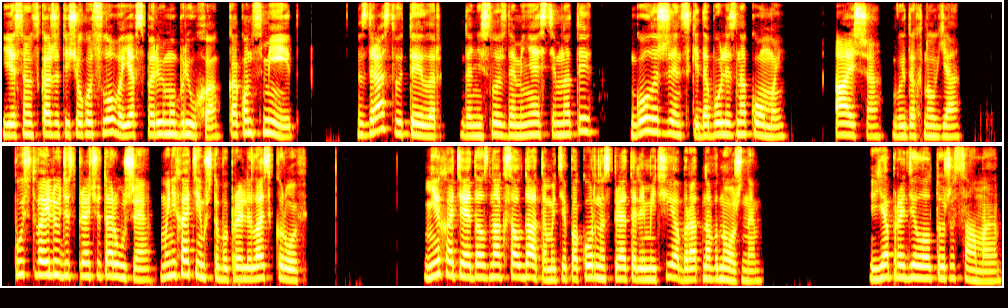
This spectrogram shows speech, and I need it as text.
Если он скажет еще хоть слово, я вспорю ему брюхо. Как он смеет. «Здравствуй, Тейлор», – донеслось до меня из темноты, Голос женский, да более знакомый. «Айша», – выдохнул я. «Пусть твои люди спрячут оружие. Мы не хотим, чтобы пролилась кровь». Нехотя я дал знак солдатам, и те покорно спрятали мечи обратно в ножны. И я проделал то же самое,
